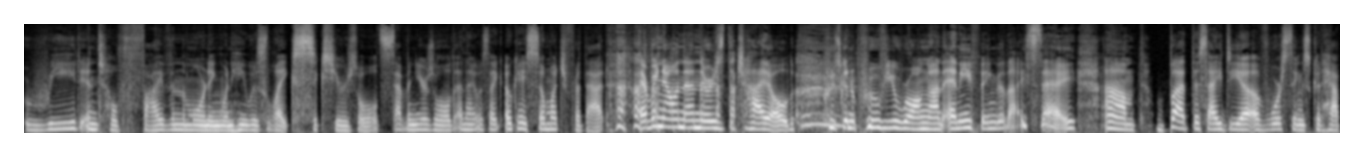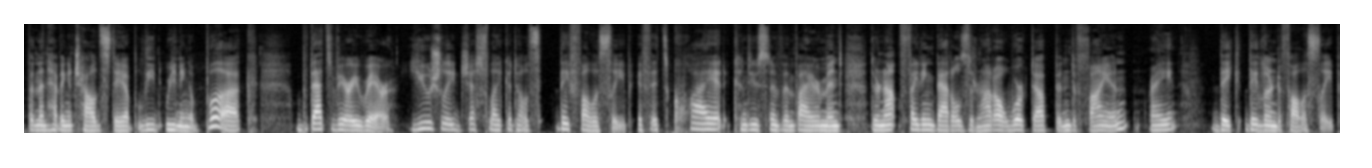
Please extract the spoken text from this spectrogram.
read until five in the morning when he was like six years old, seven years old. And I was like, okay, so much for that. Every now and then there is the child who's going to prove you wrong on anything that I say. Um, but this idea of worse things could happen than having a child stay up le- reading a book. But that's very rare. Usually, just like adults, they fall asleep. If it's quiet, conducive environment, they're not fighting battles, they're not all worked up and defiant, right? They, they learn to fall asleep.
